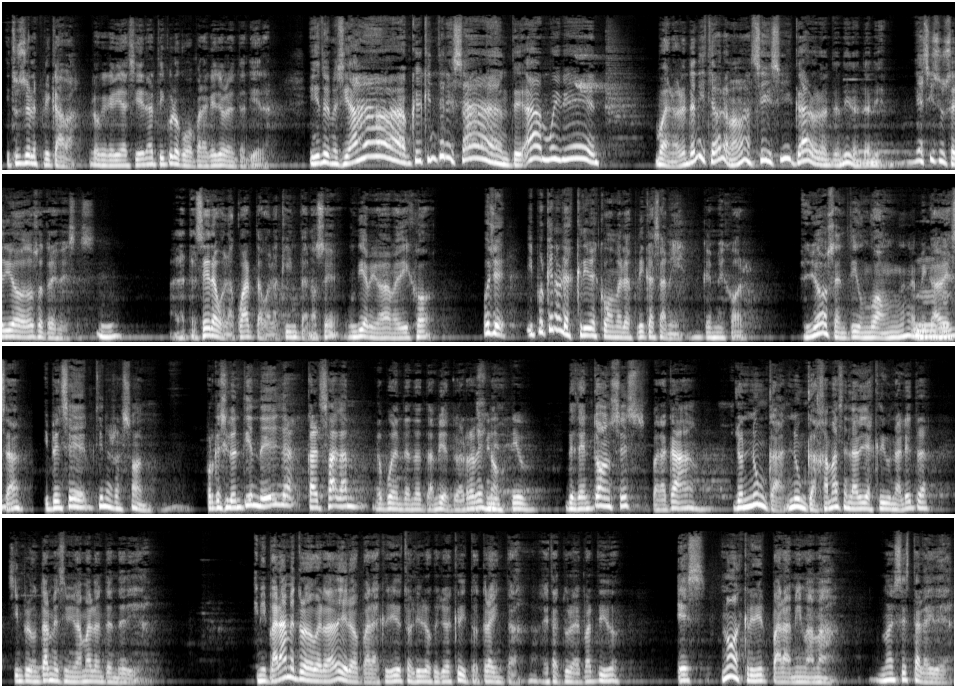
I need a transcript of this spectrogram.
Y entonces yo le explicaba lo que quería decir el artículo como para que yo lo entendiera. Y entonces me decía, ah, qué, qué interesante, ah, muy bien. Bueno, ¿lo entendiste ahora, mamá? Sí, sí, claro, lo entendí, lo entendí. Y así sucedió dos o tres veces. A la tercera o a la cuarta o a la quinta, no sé. Un día mi mamá me dijo, oye, ¿y por qué no lo escribes como me lo explicas a mí, que es mejor? Yo sentí un gong en mi cabeza y pensé, tiene razón. Porque si lo entiende ella, Carl Sagan lo puede entender también, pero al revés no. Desde entonces, para acá, yo nunca, nunca, jamás en la vida escribo una letra sin preguntarme si mi mamá lo entendería. Y mi parámetro verdadero para escribir estos libros que yo he escrito, 30 a esta altura de partido, es no escribir para mi mamá. No es esta la idea.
